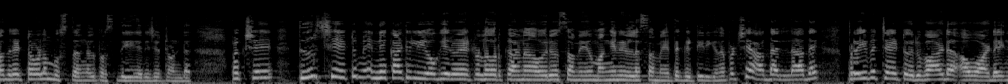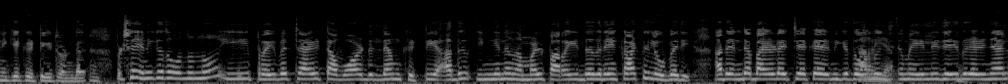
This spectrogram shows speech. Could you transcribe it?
പതിനെട്ടോളം പുസ്തകങ്ങൾ പ്രസിദ്ധീകരിച്ചിട്ടുണ്ട്. പക്ഷേ തീർച്ചയായിട്ടും എന്നെക്കാട്ടിൽ യോഗ്യരായിട്ടുള്ളവർക്കാണ് ഓരോ സമയവും അങ്ങനെയുള്ള സമയത്ത് കിട്ടിയിരിക്കുന്നത്. പക്ഷെ അതല്ലാതെ പ്രൈവറ്റ് ആയിട്ട് ഒരുപാട് അവാർഡ് എനിക്ക് കിട്ടിയിട്ടുണ്ട്. പക്ഷെ എനിക്ക് തോന്നുന്നു ഈ പ്രൈവറ്റ് ആയിട്ട് അവാർഡ് എല്ലാം കിട്ടി അത് ഇങ്ങനെ നമ്മൾ പറയുന്നതിനെക്കാട്ടിലുപരി അത് എന്റെ ബയോഡേറ്റയൊക്കെ എനിക്ക് തോന്നുന്നു മെയിൽ ചെയ്ത് കഴിഞ്ഞാൽ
